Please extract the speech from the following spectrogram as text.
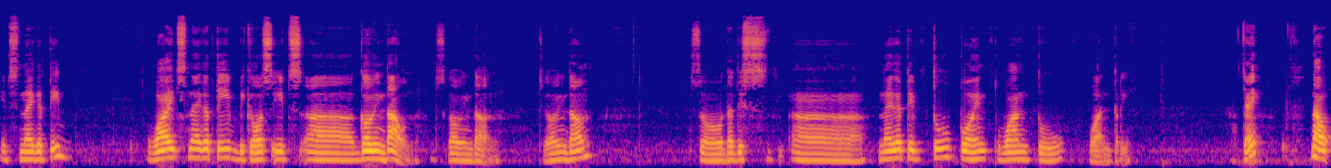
It's negative. Why it's negative? Because it's uh, going down. It's going down. It's going down. So that is uh, negative 2.1213. Okay? Now,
